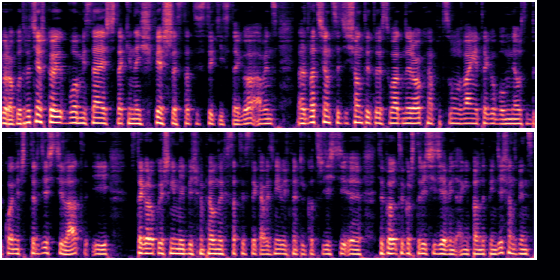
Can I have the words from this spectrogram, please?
roku. Trochę ciężko było mi znaleźć takie najświeższe statystyki z tego, a więc na 2010 to jest ładny rok na podsumowanie tego, bo minęło to dokładnie 40 lat i z tego roku jeszcze nie mielibyśmy pełnych statystyk, a więc mielibyśmy tylko 30, y, tylko, tylko 49, a nie pełne 50, więc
